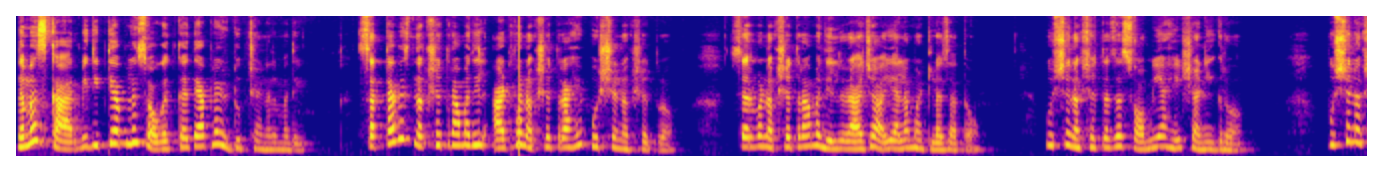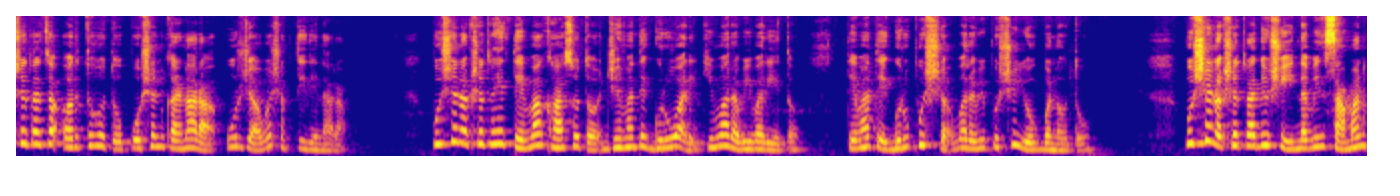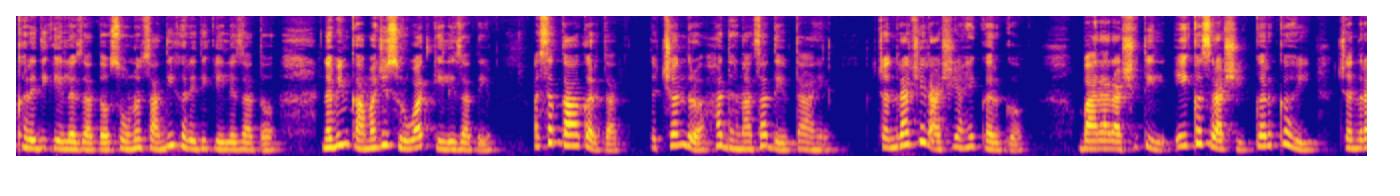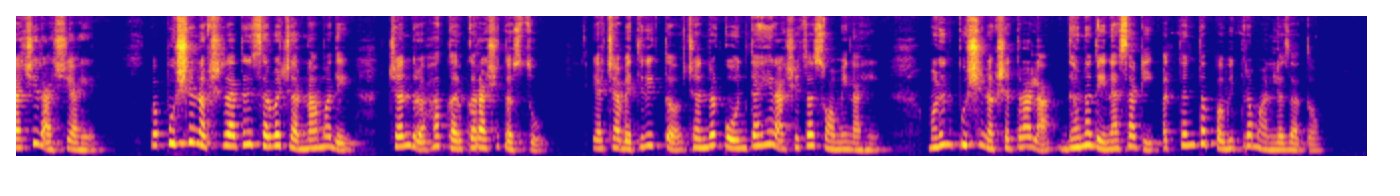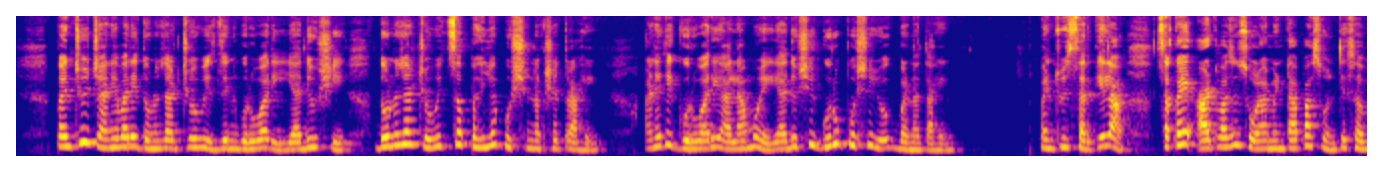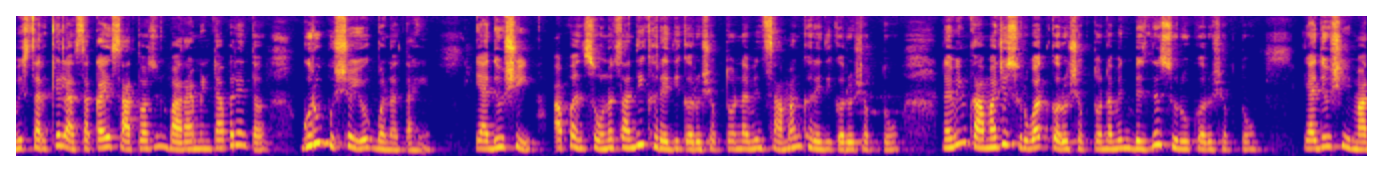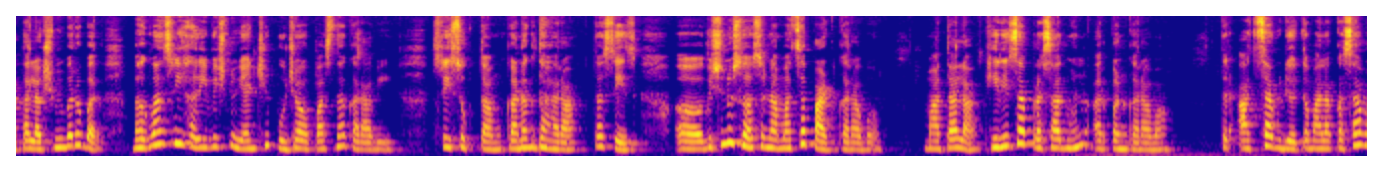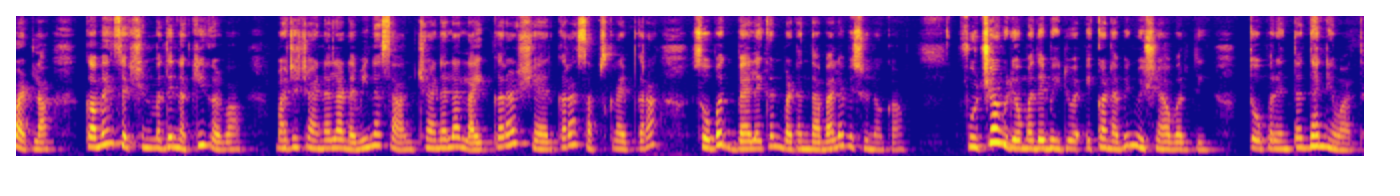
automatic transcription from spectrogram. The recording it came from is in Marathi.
नमस्कार मी दीप्ती आपलं स्वागत करते आपल्या यूट्यूब चॅनलमध्ये सत्तावीस नक्षत्रामधील आठवं नक्षत्र आहे पुष्य नक्षत्र. सर्व नक्षत्रामधील राजा याला म्हटलं जातं. पुष्य नक्षत्राचा स्वामी आहे शनिग्रह पुष्य नक्षत्राचा अर्थ होतो पोषण करणारा ऊर्जा व शक्ती देणारा. पुष्य नक्षत्र हे तेव्हा खास होतं जेव्हा ते गुरुवारी किंवा रविवारी येतं. तेव्हा ते गुरुपुष्य व रविपुष्य योग बनवतो. पुष्य नक्षत्रा दिवशी नवीन सामान खरेदी केलं जातं सोनं चांदी खरेदी केलं जातं नवीन कामाची सुरुवात केली जाते. असं का करतात? तर चंद्र हा धनाचा देवता आहे. चंद्राची राशी आहे कर्क. बारा राशीतील एकच राशी कर्क ही चंद्राची राशी आहे. व पुष्य नक्षत्रातील सर्व चरणामध्ये चंद्र हा कर्क राशीत असतो. याच्या व्यतिरिक्त चंद्र कोणत्याही राशीचा स्वामी नाही. म्हणून पुष्य नक्षत्राला धन देण्यासाठी अत्यंत पवित्र मानलं जातं. पंचवीस जानेवारी दोन हजार चोवीस दिन गुरुवारी या दिवशी दोन हजार चोवीसचं पहिलं पुष्य नक्षत्र आहे आणि ते गुरुवारी आल्यामुळे या दिवशी गुरुपुष्य योग बनत आहे. पंचवीस तारखेला सकाळी आठ वाजून सोळा मिनिटापासून ते सव्वीस तारखेला सकाळी सात वाजून बारा मिनिटापर्यंत गुरुपुष्य योग बनत आहे. या दिवशी आपण सोनं चांदी खरेदी करू शकतो नवीन सामान खरेदी करू शकतो नवीन कामाची सुरुवात करू शकतो नवीन बिझनेस सुरू करू शकतो. या दिवशी माता लक्ष्मीबरोबर भगवान श्री हरिविष्णू यांची पूजा उपासना करावी. श्री सुक्तम कनकधारा तसेच विष्णू सहस्रनामाचं पाठ करावं. माताला खिरीचा प्रसाद म्हणून अर्पण करावा. तर आजचा व्हिडिओ तुम्हाला कसा वाटला कमेंट सेक्शनमध्ये नक्की कळवा. माझ्या चॅनलला नवीन असाल चॅनलला लाईक करा शेअर करा सबस्क्राईब करा. सोबत बेल आयकन बटन दाबायला विसरू नका. पुढच्या व्हिडिओमध्ये भेटूया एका नवीन विषयावरती. तोपर्यंत धन्यवाद.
